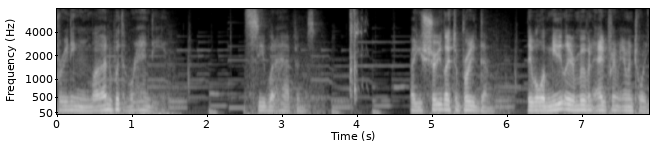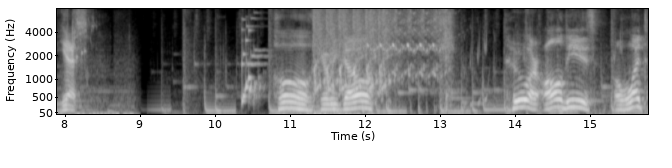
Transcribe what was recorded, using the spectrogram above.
Breeding mud with Randy. Let's see what happens. Are you sure you'd like to breed them? They will immediately remove an egg from inventory. Yes! Oh, here we go. Who are all these? What?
